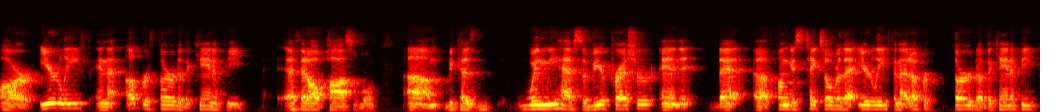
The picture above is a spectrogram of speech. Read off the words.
our ear leaf and that upper third of the canopy, if at all possible. Um, because when we have severe pressure and it, that uh, fungus takes over that ear leaf and that upper third of the canopy,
